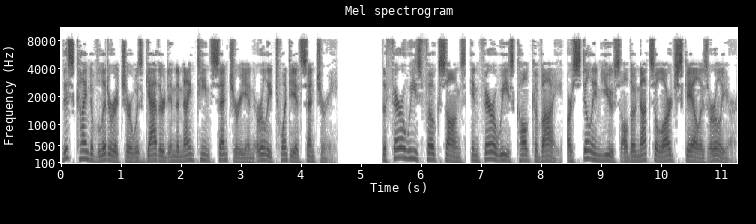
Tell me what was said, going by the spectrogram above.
This kind of literature was gathered in the 19th century and early 20th century. The Faroese folk songs, in Faroese called kvæði, are still in use although not so large scale as earlier.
